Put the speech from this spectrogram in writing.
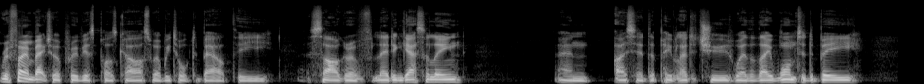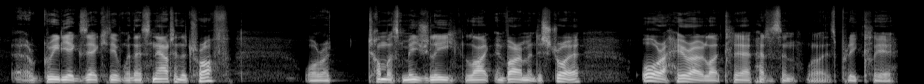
Referring back to a previous podcast where we talked about the saga of lead in gasoline, and I said that people had to choose whether they wanted to be a greedy executive with their snout in the trough, or a Thomas Midgley like environment destroyer, or a hero like Clair Patterson. Well, it's pretty clear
